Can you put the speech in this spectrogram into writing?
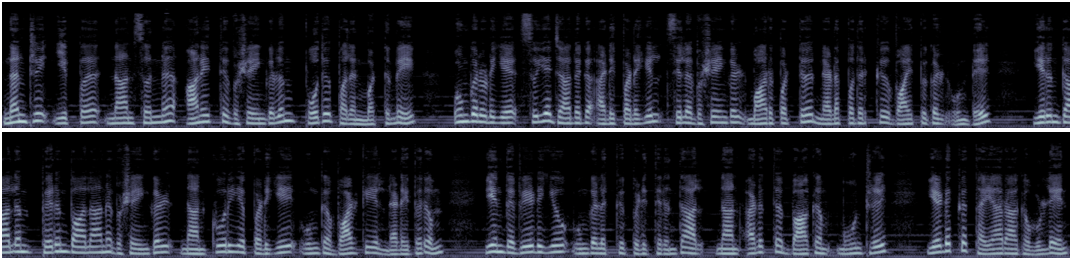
நன்றி. இப்ப நான் சொன்ன அனைத்து விஷயங்களும் பொது பலன் மட்டுமே. உங்களுடைய சுய ஜாதக அடிப்படையில் சில விஷயங்கள் மாறுபட்டு நடப்பதற்கு வாய்ப்புகள் உண்டு. இருந்தாலும் பெரும்பாலான விஷயங்கள் நான் கூறியபடியே உங்க வாழ்க்கையில் நடைபெறும். இந்த வீடியோ உங்களுக்கு பிடித்திருந்தால் நான் அடுத்த பாகம் மூன்று எடுக்க தயாராக உள்ளேன்.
